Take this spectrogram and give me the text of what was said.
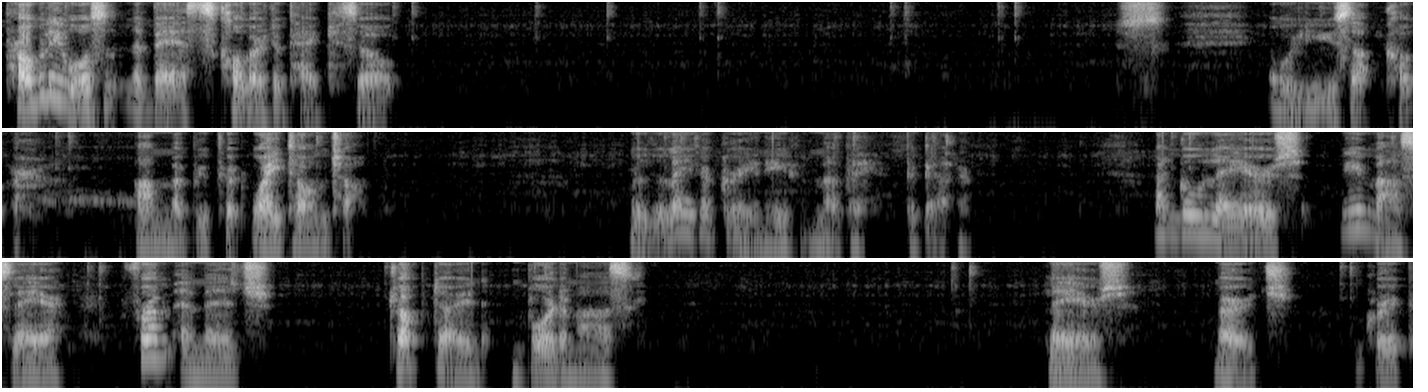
Probably wasn't the best colour to pick, so we'll use that colour and maybe put white on top. Or the lighter green even maybe be better. And go layers, new mask layer, from image, drop down border mask, layers, merge, group.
